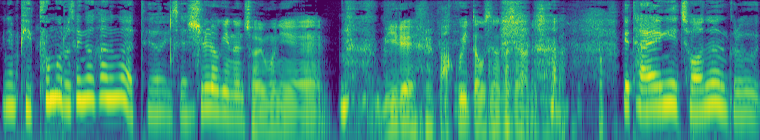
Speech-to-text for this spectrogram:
그냥 비품으로 생각하는 것 같아요, 이제. 실력 있는 젊은이의 미래를 막고 있다고 생각하진 않으신가요? 다행히 저는 그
